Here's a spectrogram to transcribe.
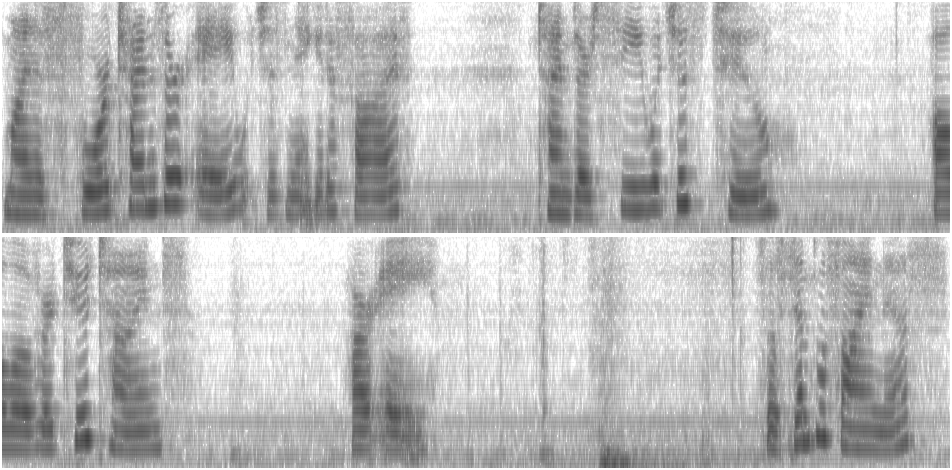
minus 4 times our a, which is negative 5, times our c, which is 2, all over 2 times our a. So simplifying this,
